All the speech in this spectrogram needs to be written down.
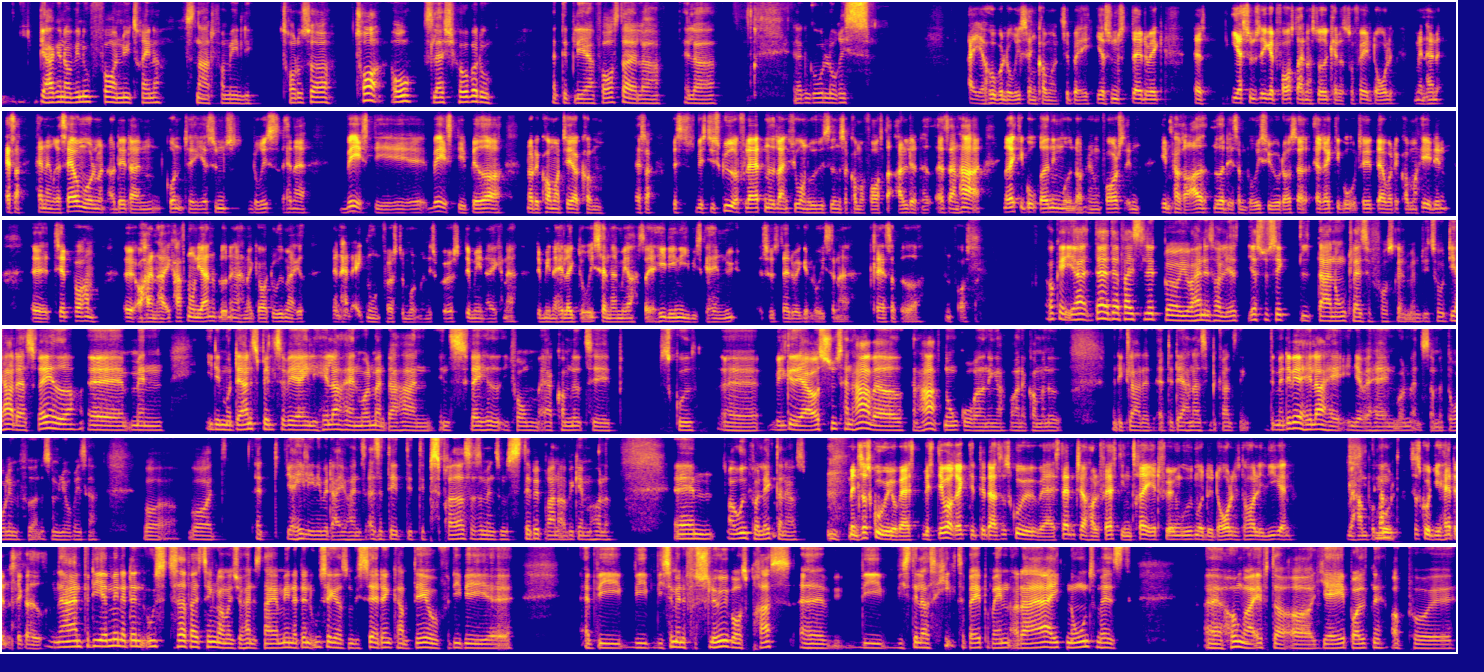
Bjarke, når vi nu får en ny træner, snart formentlig. Tror du så, tror og slash håber du, at det bliver Forster eller, eller, eller den gode Loris? Ej, jeg håber, Loris han kommer tilbage. Jeg synes stadigvæk, at jeg synes ikke, at Forster han har stået katastrofalt dårligt, men han, altså, han er en reservemålmand, og det er der en grund til. Jeg synes, Loris han er væsentligt, øh, væsentligt bedre, når det kommer til at komme altså, hvis, hvis de skyder fladt ned langs jorden ude ved siden, så kommer Forster aldrig ned. Altså han har en rigtig god redning mod Nottingham Forest, en, en parade, noget af det, som Doris i også er, er rigtig god til, der hvor det kommer helt ind øh, tæt på ham, øh, og han har ikke haft nogen hjerneblødninger, han har gjort det udmærket, men han er ikke nogen første målmand i Spurs, det mener jeg ikke, han er. Det mener heller ikke Doris, han er mere, så jeg er helt enig i, at vi skal have en ny. Jeg synes stadigvæk, at Louis han er klasser bedre end Forster. Okay, ja, der, der er faktisk lidt på Johannes hold. Jeg, jeg synes ikke, der er nogen klasseforskel mellem de to. De har deres svagheder, øh, men i det moderne spil, så vil jeg egentlig hellere have en målmand, der har en, en svaghed i form af at komme ned til skud. Øh, hvilket jeg også synes, han har været, han har haft nogle gode redninger, hvor han er kommet ned. Men det er klart, at, at det er der, han har sin begrænsning. Det, men det vil jeg hellere have, end jeg vil have en målmand, som er dårlig med fødderne, som Joris har. Hvor, hvor at jeg er helt enig med dig, Johannes. Altså det, det, det spreder sig simpelthen som steppebrænder op igennem holdet. Øhm, og ud på lægterne også. Men så skulle vi jo være, hvis det var rigtigt det der, så skulle vi jo være i stand til at holde fast i en 3-1-føring ud mod det dårligste hold i ligaen med ham på mål. Så skulle de have den sikkerhed. Nej, fordi jeg mener, den us- havde jeg faktisk tænkt om, at Johannes, nej, jeg mener, den usikkerhed, som vi ser i den kamp, det er jo, fordi vi, øh, at vi, vi, vi simpelthen er for sløve i vores pres. Uh, vi, vi stiller os helt tilbage på banen, og der er ikke nogen som helst uh, hunger efter at jage boldene op på uh,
